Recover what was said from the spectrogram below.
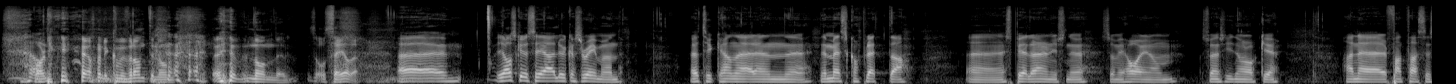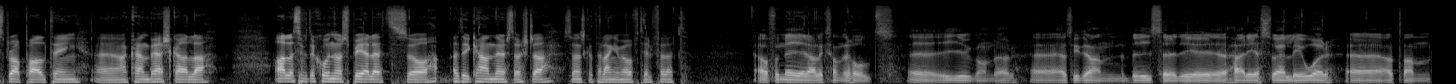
har, ni, har ni kommit fram till någon, någon att säga det? Eh, jag skulle säga Lucas Raymond. Jag tycker han är en, eh, den mest kompletta eh, spelaren just nu som vi har inom svensk juniorhockey. Han är fantastiskt bra på allting. Eh, han kan behärska alla, alla situationer av spelet. Så jag tycker han är den största svenska talangen vi har för tillfället. Ja, för mig är det Alexander Holtz eh, i Djurgården där. Eh, jag tyckte han bevisade det här i SHL i år, eh, att han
